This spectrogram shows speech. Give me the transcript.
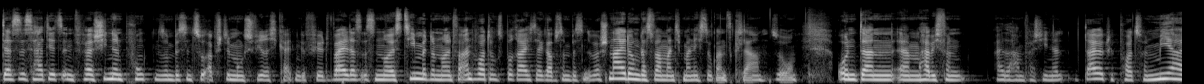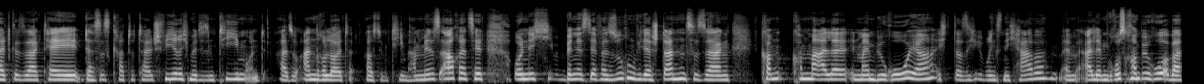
das ist, hat jetzt in verschiedenen Punkten so ein bisschen zu Abstimmungsschwierigkeiten geführt, weil das ist ein neues Team mit einem neuen Verantwortungsbereich, da gab es so ein bisschen Überschneidung, das war manchmal nicht so ganz klar. So. Und dann ähm, habe ich von also haben verschiedene Direct Reports von mir halt gesagt, hey, das ist gerade total schwierig mit diesem Team. Und also andere Leute aus dem Team haben mir das auch erzählt. Und ich bin jetzt der Versuchung widerstanden zu sagen, kommt, kommt mal alle in mein Büro, ja, ich, das ich übrigens nicht habe, ähm, alle im Großraumbüro, aber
